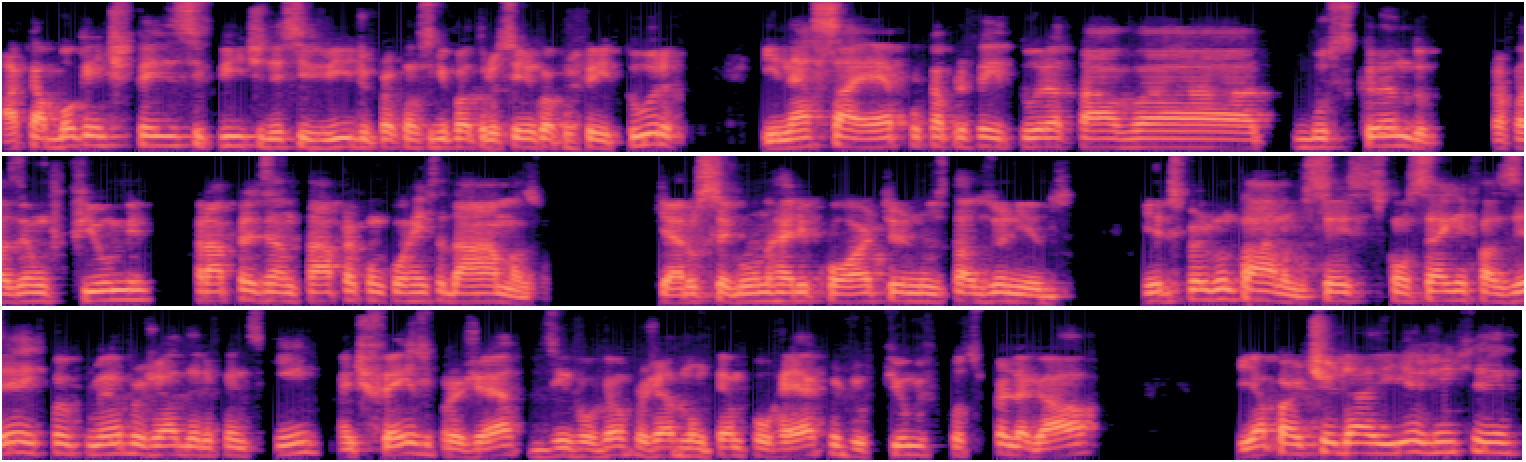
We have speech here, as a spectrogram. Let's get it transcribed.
Acabou que a gente fez esse pitch desse vídeo para conseguir patrocínio com a prefeitura, e nessa época a prefeitura estava buscando para fazer um filme para apresentar para a concorrência da Amazon, que era o segundo headquarter nos Estados Unidos. E eles perguntaram: vocês conseguem fazer? E foi o primeiro projeto da Elephant Skin. A gente fez o projeto, desenvolveu o projeto num tempo recorde, o filme ficou super legal. E a partir daí a gente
